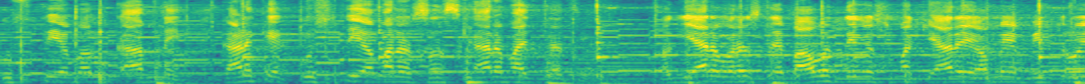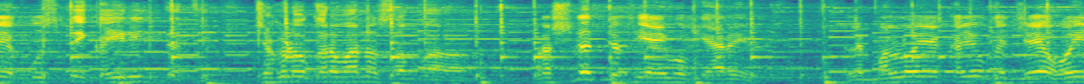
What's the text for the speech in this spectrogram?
કુસ્તી અમારું કામ નહીં. કારણ કે કુસ્તી અમારા સંસ્કારમાં જ નથી. અગિયાર વર્ષ ને બાવન દિવસમાં ક્યારેય અમે મિત્રોએ કુસ્તી કરી જ નથી. ઝઘડો કરવાનો પ્રશ્ન જ નથી આવ્યો ક્યારેય. એટલે મલ્લોએ કહ્યું કે જે હોય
